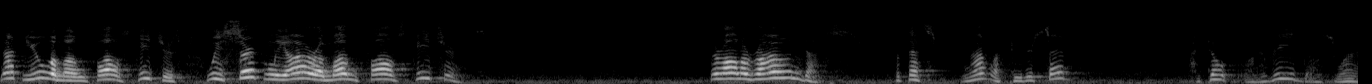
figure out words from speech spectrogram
Not you among false teachers. We certainly are among false teachers. They're all around us. But that's not what Peter said. I don't want to read those words.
